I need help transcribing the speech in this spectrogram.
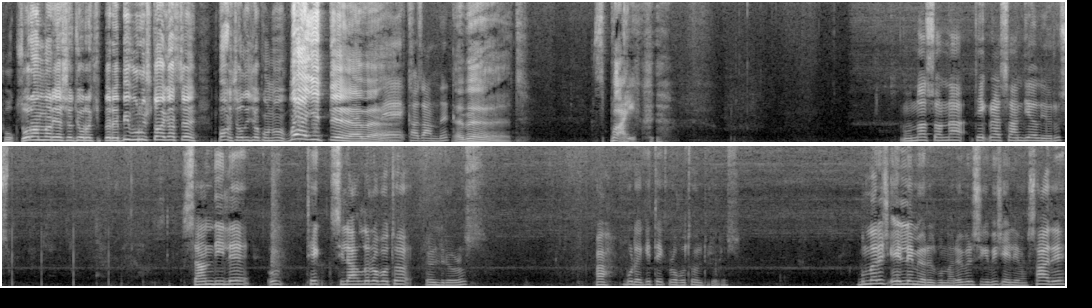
Çok zor anlar yaşatıyor rakiplere. Bir vuruş daha gelse parçalayacak onu. Ve gitti. Evet. Ve kazandık. Evet. Spike. Ondan sonra tekrar Sandy alıyoruz. Sandy ile tek silahlı robotu öldürüyoruz. Hah buradaki tek robotu öldürüyoruz. Bunları hiç ellemiyoruz bunlar. Öbürsü gibi hiç ellemiyoruz. Sadece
